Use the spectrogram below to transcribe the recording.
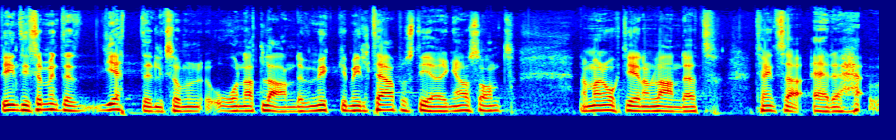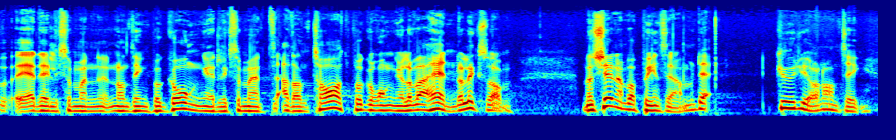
det är liksom inte ett jätteordnat liksom, land, det är mycket militärposteringar och sånt när man åkte genom landet. Tänkte så här, är det, är det liksom en, någonting på gång? Är det liksom ett attentat på gång? Eller vad händer? Liksom? Men så känner jag bara på insidan, men det, Gud gör någonting.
